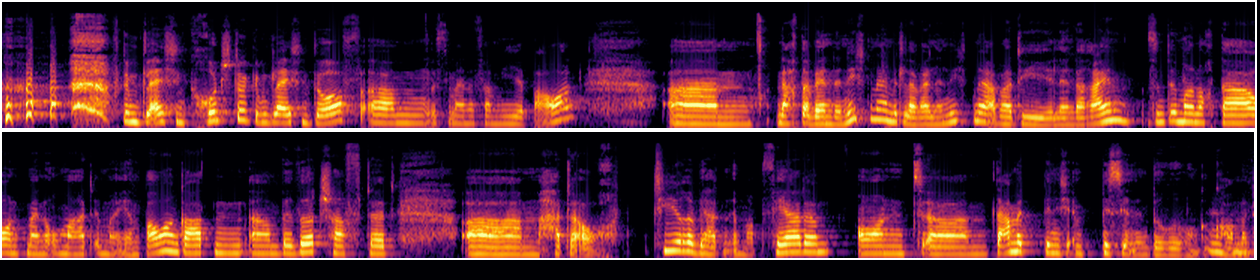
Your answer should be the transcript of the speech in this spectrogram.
auf dem gleichen Grundstück, im gleichen Dorf ähm, ist meine Familie Bauern. Ähm, nach der Wende nicht mehr, mittlerweile nicht mehr, aber die Ländereien sind immer noch da und meine Oma hat immer ihren Bauerngarten ähm, bewirtschaftet, ähm, hatte auch Tiere, wir hatten immer Pferde und ähm, damit bin ich ein bisschen in Berührung gekommen. Mhm.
